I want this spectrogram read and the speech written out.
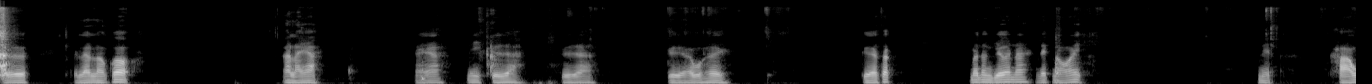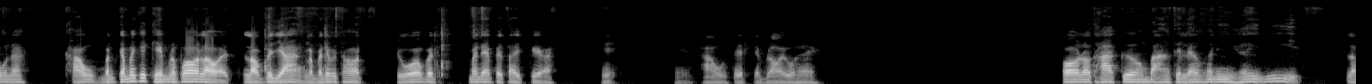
เออเสร็จแล้วเราก็ อะไรอะไหนอะนี่เกลือ เกลือ เกลือเว้ย เกลือสักไม่ต้องเยอะนะ เล็กน้อย เนี่ยเขานะเขามันจะไม่ค่อยเค็มนะเพราะเราเราไปย่างเราไม่ได้ไปทอด หรือว่าไปไม่ได้ไปใส่เกลือนี่นี่เขาเสร็จเรียบร้อยเว้ย พอเราทาเกลือบางๆเสร็จแล้วก็นี่ เฮ้ย นี่ เรา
